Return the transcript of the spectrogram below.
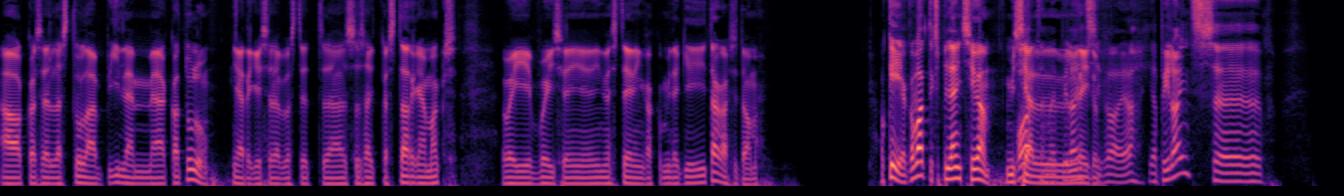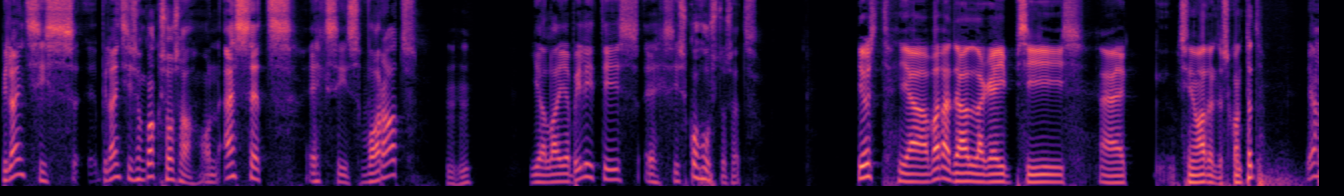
aga sellest tuleb hiljem ka tulu järgi, sellepärast et äh, sa said kas targemaks või, või see investeering hakkab midagi tagasi tooma okei okay,, aga vaataks bilanssi ka, mis Vaatame seal leidub. jah, ja bilanss, bilanssis, bilansis on kaks osa, on assets ehk siis varad Mm -hmm. ja liabilities ehk siis kohustused. just ja varade alla käib siis äh, sinu arvelduskontod, jah,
